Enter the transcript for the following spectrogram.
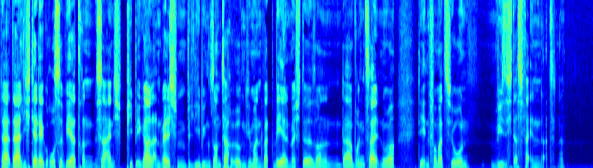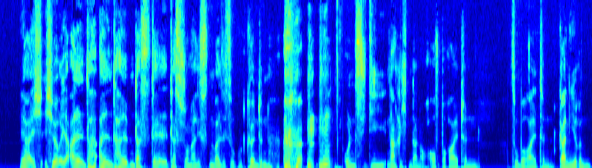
Da, da liegt ja der große Wert drin. Ist ja eigentlich piep egal, an welchem beliebigen Sonntag irgendjemand was wählen möchte, sondern da bringt es halt nur die Information, wie sich das verändert. Ne? Ja, ich, ich höre ja allen, allenthalben, dass, der, dass Journalisten, weil sie es so gut könnten, uns die Nachrichten dann auch aufbereiten, zubereiten, garnieren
